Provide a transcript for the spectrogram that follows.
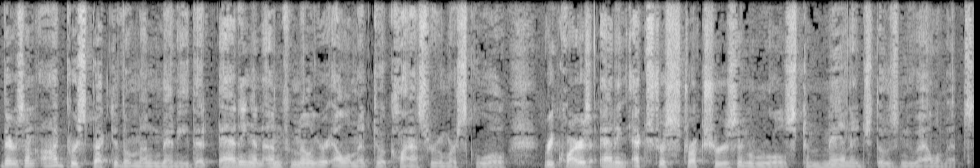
There's an odd perspective among many that adding an unfamiliar element to a classroom or school requires adding extra structures and rules to manage those new elements.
